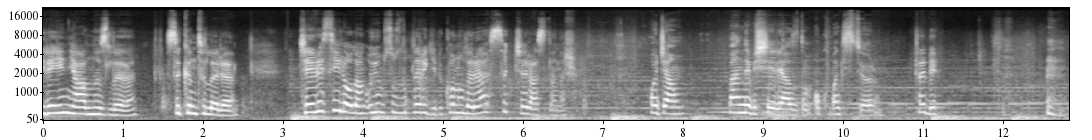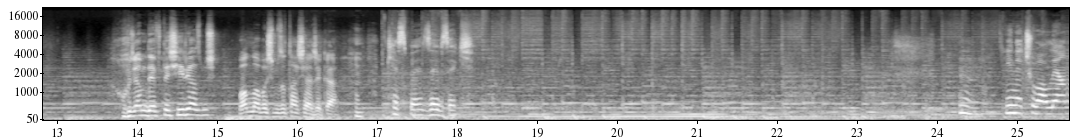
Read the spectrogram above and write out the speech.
bireyin yalnızlığı, sıkıntıları, çevresiyle olan uyumsuzlukları gibi konulara sıkça rastlanır. Hocam, ben de bir şiir yazdım. Okumak istiyorum. Tabii. Hocam Defne şiir yazmış. Vallahi başımıza taş yağacak ha. Kes be zevzek. Hmm, Yine çuvallayan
